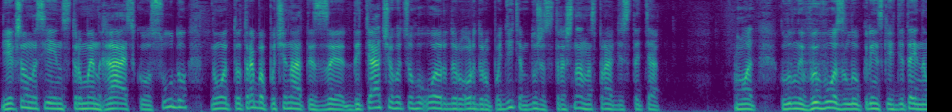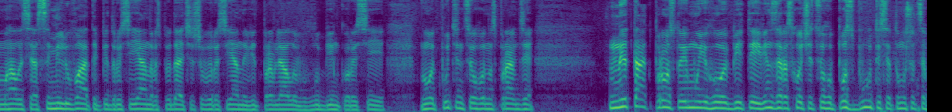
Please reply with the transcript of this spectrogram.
Якщо в нас є інструмент Гаазького суду, ну от то треба починати з дитячого цього ордеру, ордеру по дітям. Дуже страшна насправді стаття. От, коли вони вивозили українських дітей, намагалися асимілювати під росіян, розповідаючи, що ви росіяни відправляли в глубінку Росії. Ну от Путін цього насправді не так просто йому його обійти. Він зараз хоче цього позбутися, тому що це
